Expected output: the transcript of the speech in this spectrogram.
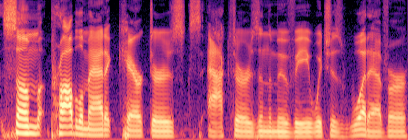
some problematic characters, actors in the movie, which is whatever.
